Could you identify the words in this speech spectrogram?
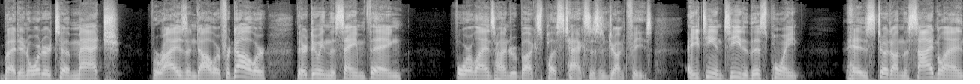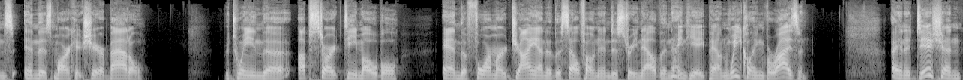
But in order to match Verizon dollar for dollar, they're doing the same thing, four lines 100 bucks plus taxes and junk fees. AT&T to this point has stood on the sidelines in this market share battle between the upstart T-Mobile and the former giant of the cell phone industry, now the 98 pound weakling, Verizon. In addition,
